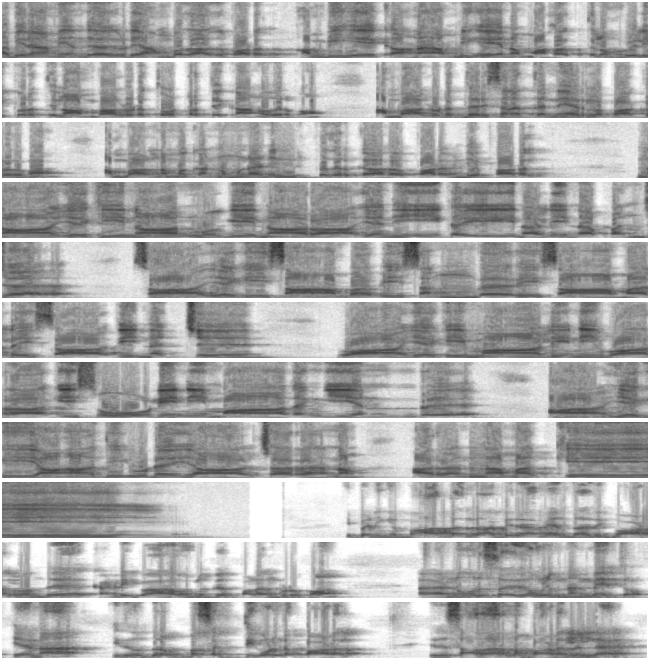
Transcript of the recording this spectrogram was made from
அபிராமி அந்தாதியுடைய ஐம்பதாவது பாடல் அம்பிகையை காண அம்பிகையை நம் அகத்திலும் வெளிப்புறத்திலும் அம்பாளோட தோற்றத்தை காணுவதற்கும் அம்பாளோட தரிசனத்தை நேரில் பார்க்கறதுக்கும் அம்பாள் நம்ம கண்ணு முன்னாடி நிற்பதற்காக பாட வேண்டிய பாடல். நாயகி நான்முகி நாராயணி கை நளின பஞ்ச சாயகி சாம்பவி சங்கரி சாமலை சாதி நச்சு. வாயகி மாலினி வாராகி சூழினி மாதங்கி என்று ஆயகி ஆதியுடையாள் சரணம் அரண் நமக்கே இப்ப நீங்க பார்த்த அந்த அபிராமி அந்தாதி பாடல் வந்து கண்டிப்பாக உங்களுக்கு பலன் கொடுக்கும். அஹ் நூறு சதவீதம் உங்களுக்கு நன்மை தரும். ஏன்னா இது வந்து ரொம்ப சக்தி கொண்ட பாடல். இது சாதாரண பாடல் இல்லை.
